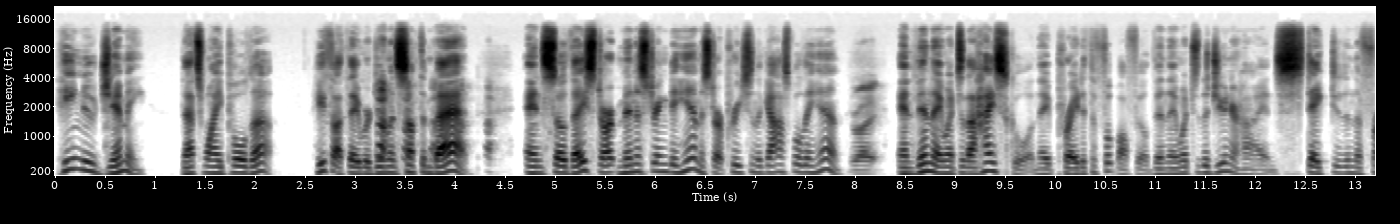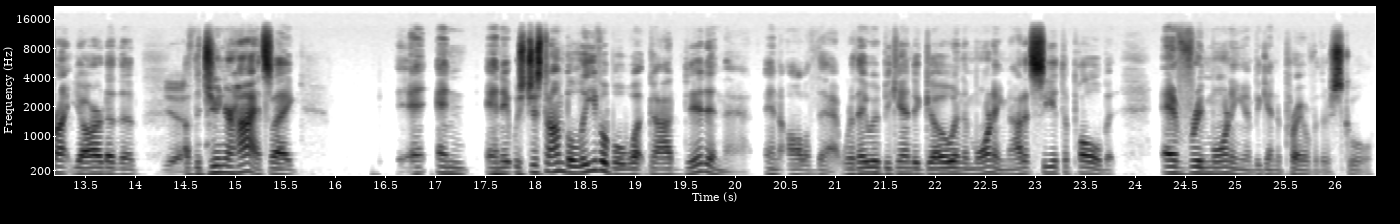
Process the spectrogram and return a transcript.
He knew Jimmy. That's why he pulled up. He thought they were doing something bad. And so they start ministering to him and start preaching the gospel to him. Right. And then they went to the high school and they prayed at the football field. Then they went to the junior high and staked it in the front yard of the yeah. of the junior high. It's like and and it was just unbelievable what God did in that and all of that, where they would begin to go in the morning, not at sea at the pole, but every morning and begin to pray over their school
